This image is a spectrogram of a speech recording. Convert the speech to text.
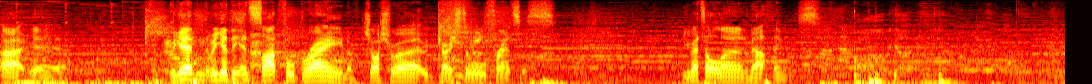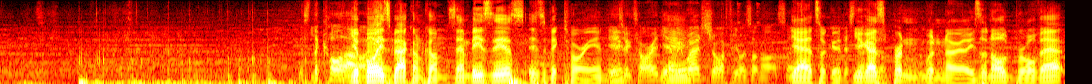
Alright, yeah, yeah, yeah. We get we get the insightful brain of Joshua Ghostal Francis. You about to learn about things. This is the call out. Your boy's back on comms. Zambezius is Victorian. He's Yeah, Victorian. Yeah, yeah, we weren't sure if he was or not. So Yeah, it's all good. You guys it. wouldn't, wouldn't know. He's an old Brawl vet.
